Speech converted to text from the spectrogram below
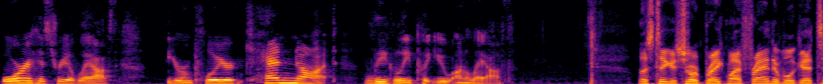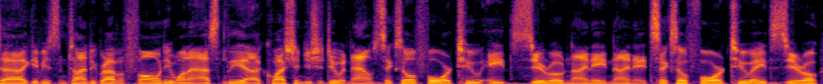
or a history of layoffs, your employer cannot legally put you on a layoff. Let's take a short break, my friend, and we'll get uh, give you some time to grab a phone. You want to ask Leah a question, you should do it now. 604 280 9898. 604 280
